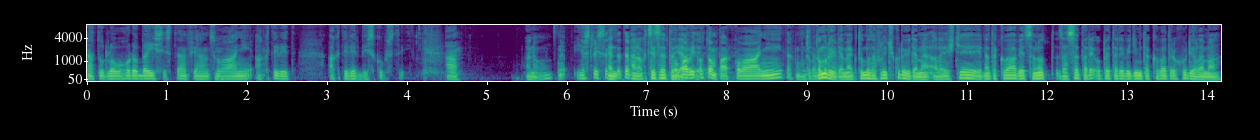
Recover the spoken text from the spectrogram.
na tu dlouhodobý systém financování aktivit, aktivit biskupství. A Ano. No, jestli se chcete ano, chci se to, pobavit já, o tom parkování, tak můžeme. K tomu dojdeme, k tomu za chviličku dojdeme, ale ještě jedna taková věc, no zase tady opět tady vidím takové trochu dilema,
